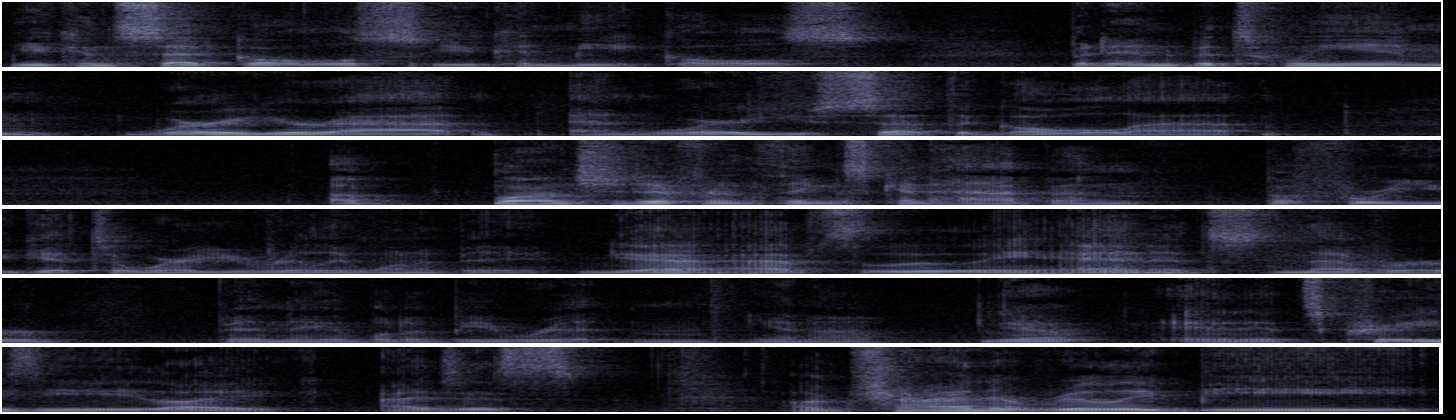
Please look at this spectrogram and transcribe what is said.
you can set goals, you can meet goals, but in between where you're at and where you set the goal at, a bunch of different things can happen before you get to where you really want to be. yeah, absolutely, And it's never been able to be written, you know. Yep, and it's crazy. Like I just, I'm trying to really be.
